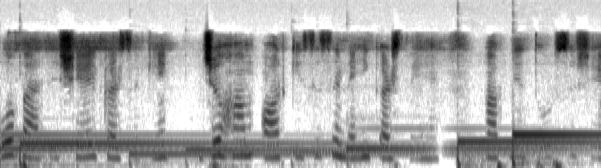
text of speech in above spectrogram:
वो बातें शेयर कर सकें, जो हम और किसी से नहीं करते हैं। अपने दोस्त से शेयर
